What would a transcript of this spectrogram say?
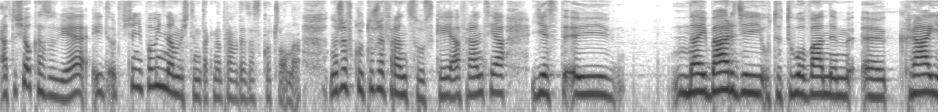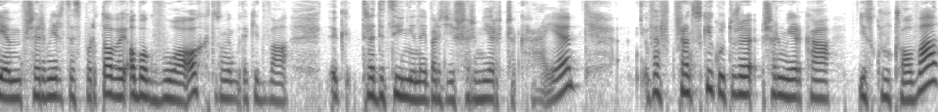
A tu się okazuje, i oczywiście nie powinnam być tym tak naprawdę zaskoczona, no, że w kulturze francuskiej, a Francja jest. Yy, najbardziej utytułowanym e, krajem w szermierce sportowej obok Włoch, to są jakby takie dwa e, tradycyjnie najbardziej szermiercze kraje, we francuskiej kulturze szermierka jest kluczowa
